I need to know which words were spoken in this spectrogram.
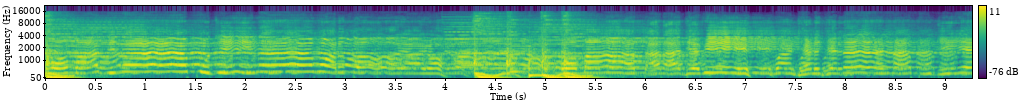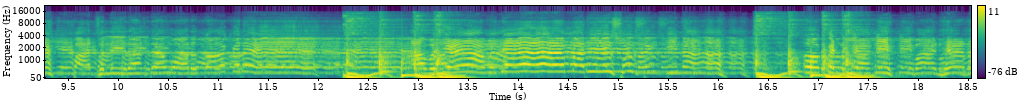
મોમાજીને પૂજીને વરતો આવ્યો. મોમા તારા જેવી વાંઝણ જેને ના પૂજીએ, પાછલી રાતે વરતો કરે. આવજે આવજે મારી સોલંકીના ઓ કન્યાની વાઢેણ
